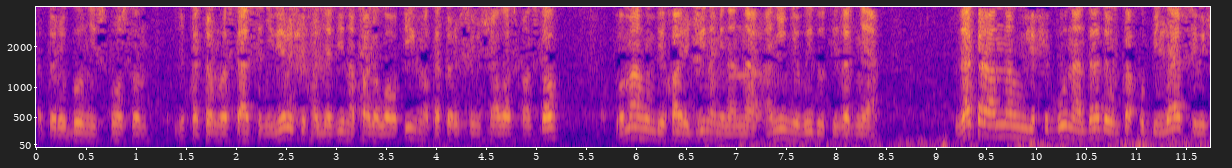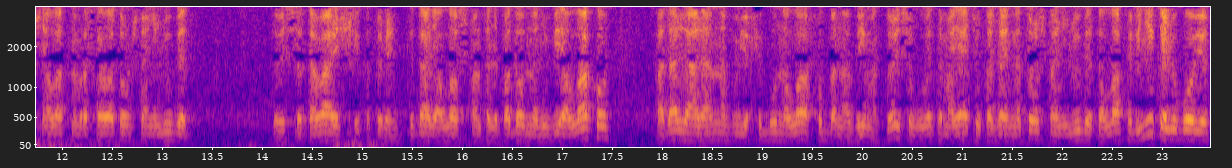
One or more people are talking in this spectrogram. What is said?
который был неспослан, в котором рассказывается о неверующих, аль-ядина халя Аллаху фиг, на которых Всевышний Аллах сказал, «Вамахум бихариджина минаннар». Они не выйдут из огня. Закара аннахум юхибуна андадахум кахубилля. Всевышний Аллах нам рассказал о том, что они любят то есть сотоварищи, которые предали Аллаху Субтитры подобно любви Аллаху, подали аляннахум юхибун Аллах хуббан азима. То есть в этом аяте указание на то, что они любят Аллаха великой любовью,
